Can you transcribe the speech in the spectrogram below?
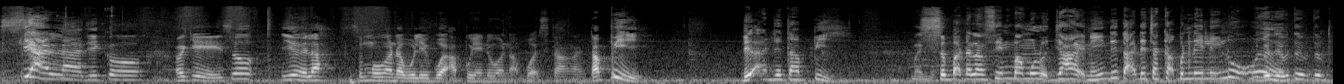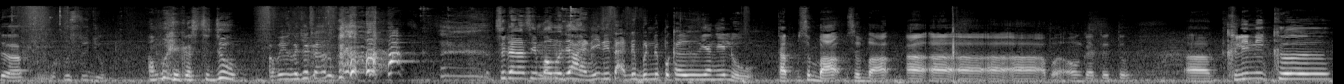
Sial lah Jeko. Okay, so Yelah Semua orang dah boleh buat apa yang dia orang nak buat sekarang kan. Tapi Dia ada tapi Banyak. Sebab dalam sembang mulut jahat ni Dia tak ada cakap benda elok-elok Betul, betul, betul, betul. Aku, aku setuju. Apa yang kau setuju? Apa yang kau cakap tu? So dalam sembang mulut jahat ni Dia tak ada benda perkara yang elok Tapi sebab Sebab uh, uh, uh, uh, uh, Apa orang kata tu uh, Clinical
